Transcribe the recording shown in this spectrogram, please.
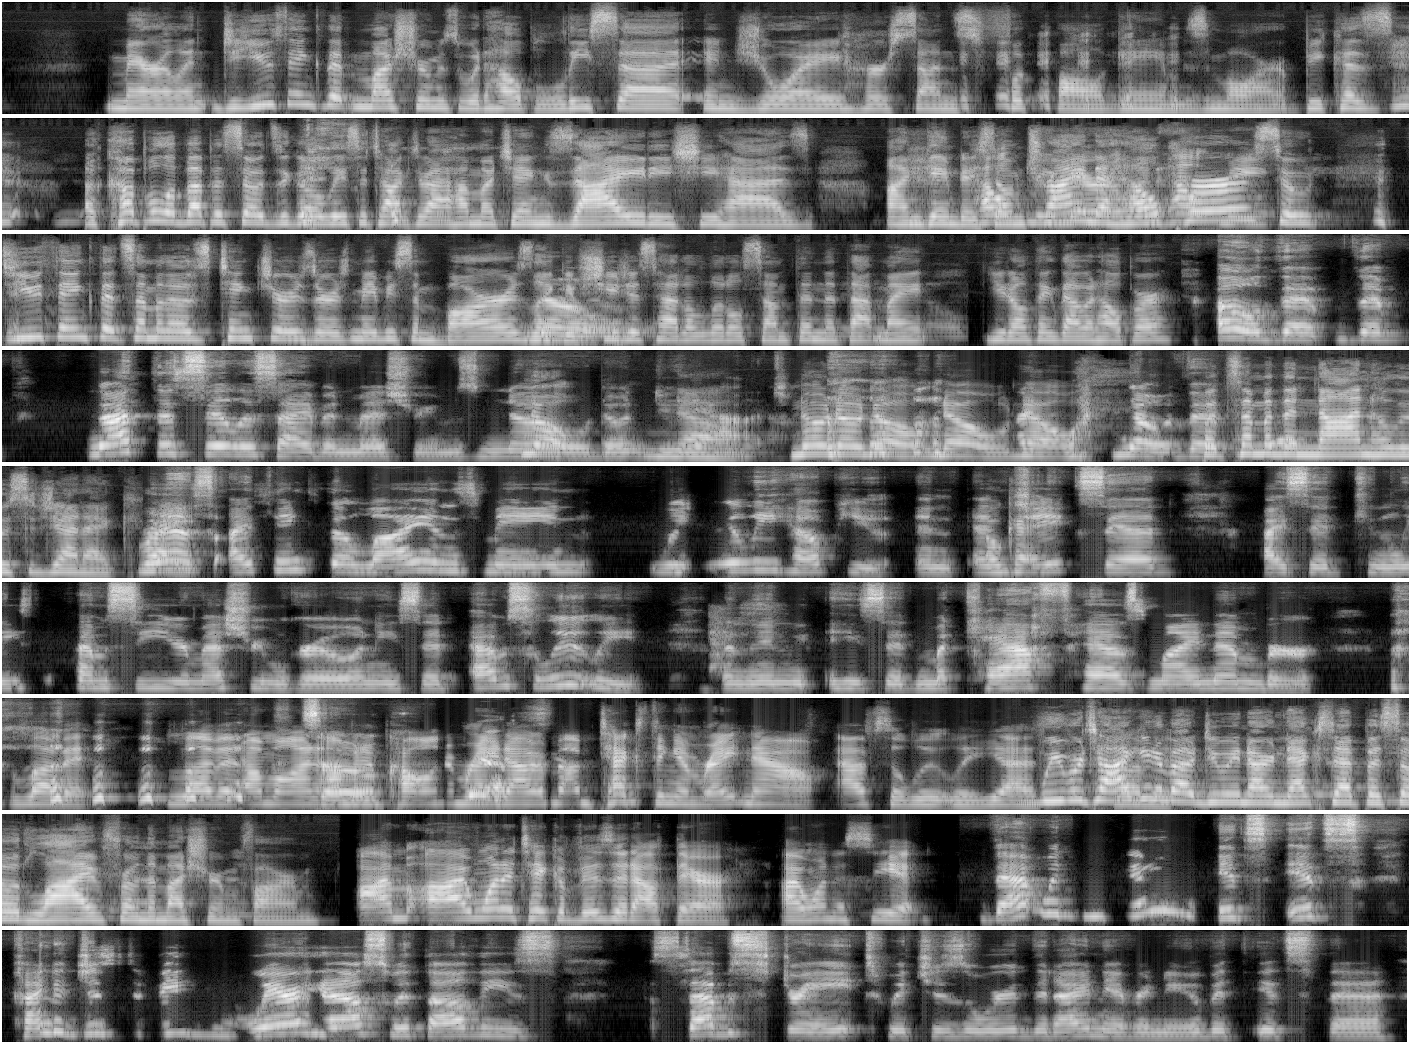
Marilyn, do you think that mushrooms would help Lisa enjoy her son's football games more? Because a couple of episodes ago, Lisa talked about how much anxiety she has on game day. so I'm me, trying to help, help her. me. So do you think that some of those tinctures or maybe some bars, like if she just had a little something that that might, you don't think that would help her? Oh, the the not the psilocybin mushrooms. No, No. don't do No. that. No, no, no, no, no. No, the, But some of the non hallucinogenic. Right. Yes, I think the lion's mane would really help you. And and Okay. Jake said, I said, Can Lisa come see your mushroom grow? And he said, Absolutely. And then he said, McCaff has my number. Love it. Love it. I'm on. So, I'm, I'm calling him right yes. now. I'm, I'm texting him right now. Absolutely. Yes. We were talking Love it. about doing our next episode live from the mushroom farm. I'm I want to take a visit out there. I want to see it. That would be good. It's it's kind of just a big warehouse with all these substrate, which is a word that I never knew, but it's the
